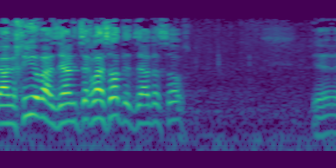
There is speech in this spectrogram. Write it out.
והחיוב הזה, אני צריך לעשות את זה עד הסוף. כן?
